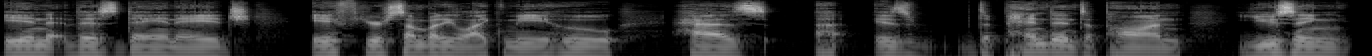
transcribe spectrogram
in this day and age, if you're somebody like me who has uh, is dependent upon using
